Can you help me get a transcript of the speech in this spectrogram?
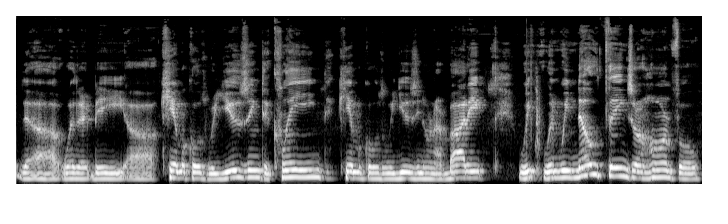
uh, whether it be uh, chemicals we're using to clean, chemicals we're using on our body. We, when we know things are harmful,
